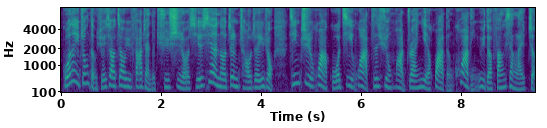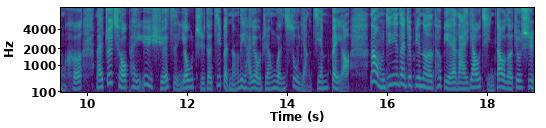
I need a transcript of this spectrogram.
国内中等学校教育发展的趋势哦，其实现在呢正朝着一种精致化、国际化、资讯化、专业化等跨领域的方向来整合，来追求培育学子优质的基本能力，还有人文素养兼备哦。那我们今天在这边呢，特别来邀请到了，就是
